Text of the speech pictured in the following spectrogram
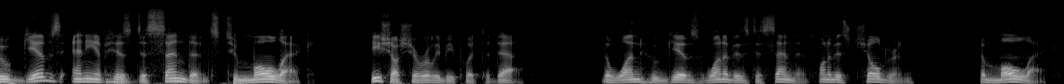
who gives any of his descendants to Molech, he shall surely be put to death. The one who gives one of his descendants, one of his children, to Molech,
